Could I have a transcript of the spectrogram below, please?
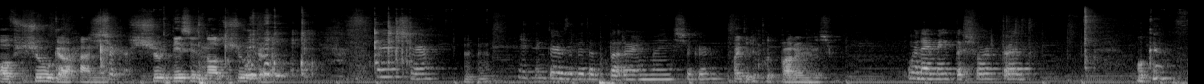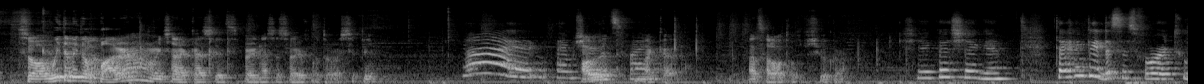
Of sugar, honey. Sugar. Su- this is not sugar. Are you sure? Mhm. I think there's a bit of butter in my sugar. Why did you put butter in this? When I made the shortbread. Okay. So with a bit of butter, which I guess it's very necessary for the recipe. Ah, I'm sure All it's it? fine. Oh my god. That's a lot of sugar. Sugar, sugar. Technically, this is for two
